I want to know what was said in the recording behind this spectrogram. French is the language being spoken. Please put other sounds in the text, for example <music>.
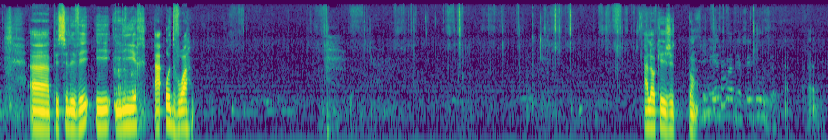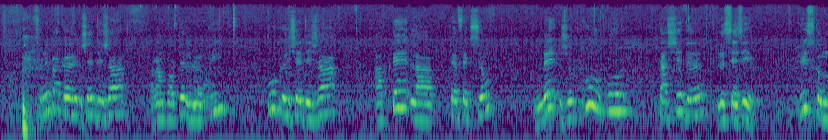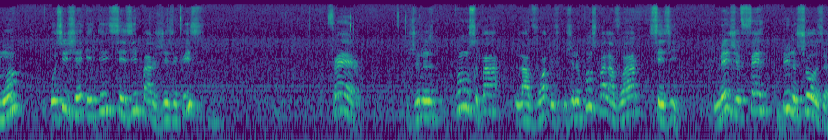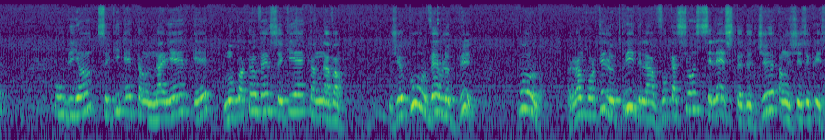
euh, peut se lever et lire à haute voix. Alors que je... Bon. La perfection, mais je cours pour tâcher de le saisir, puisque moi aussi j'ai été saisi par Jésus-Christ. Frère, je ne pense pas l'avoir, je ne pense pas l'avoir saisi, mais je fais une chose, oubliant ce qui est en arrière et me portant vers ce qui est en avant. Je cours vers le but pour remporter le prix de la vocation céleste de Dieu en Jésus-Christ.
